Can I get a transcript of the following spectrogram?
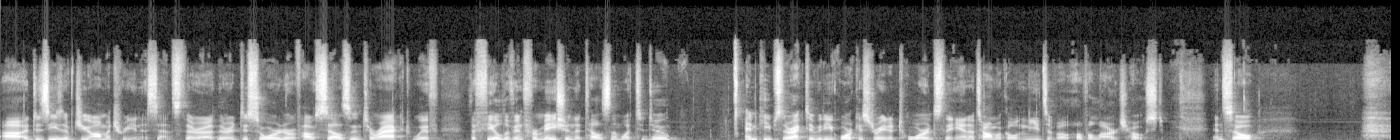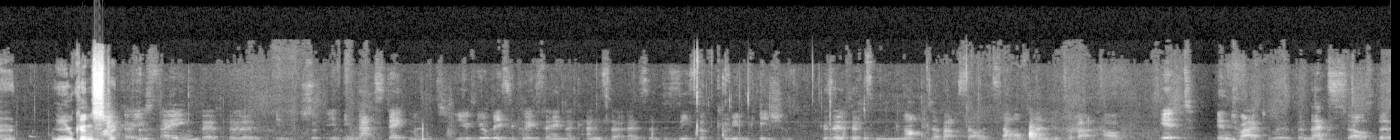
uh, a disease of geometry in a sense. They're a, they're a disorder of how cells interact with the field of information that tells them what to do and keeps their activity orchestrated towards the anatomical needs of a, of a large host. And so you can. Mike, are you saying that the, in, that statement, you, you're basically saying that cancer as a disease of communication? Because if it's not about cell itself, then it's about how it interacts with the next cells, the,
